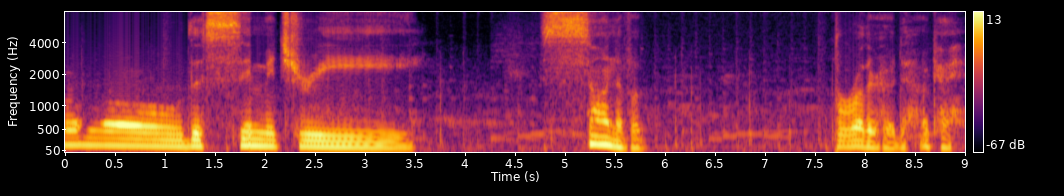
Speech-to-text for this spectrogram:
Oh, the symmetry. Son of a brotherhood. Okay.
